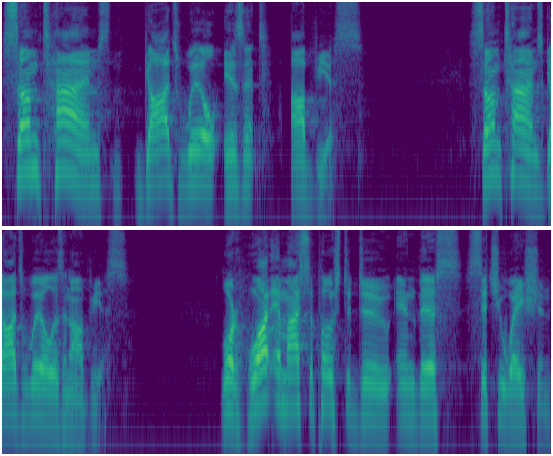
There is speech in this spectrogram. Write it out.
Sometimes God's will isn't obvious. Sometimes God's will isn't obvious. Lord, what am I supposed to do in this situation?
